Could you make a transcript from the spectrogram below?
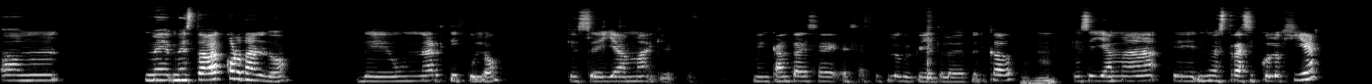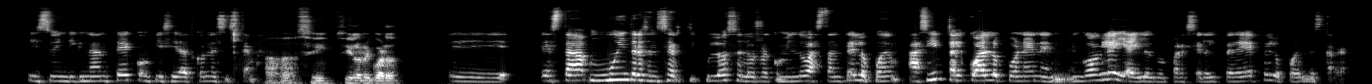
Um, me, estaba acordando de un artículo que se llama, que me encanta ese, artículo, creo que ya te lo había platicado, que se llama eh, Nuestra psicología y su indignante complicidad con el sistema. Ajá, sí, sí lo recuerdo. Eh, está muy interesante ese artículo, se los recomiendo bastante. Lo pueden, así, tal cual, lo ponen en, en Google y ahí les va a aparecer el PDF, lo pueden descargar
